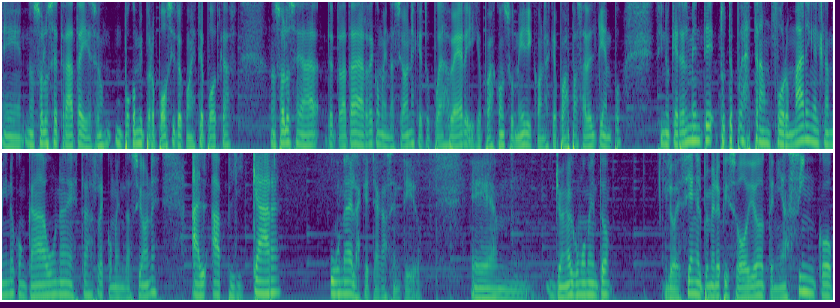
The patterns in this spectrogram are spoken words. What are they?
Eh, no solo se trata, y eso es un poco mi propósito con este podcast, no solo se trata de dar recomendaciones que tú puedas ver y que puedas consumir y con las que puedas pasar el tiempo, sino que realmente tú te puedas transformar en el camino con cada una de estas recomendaciones al aplicar una de las que te haga sentido. Em, yo en algún momento, y lo decía en el primer episodio, tenía cinco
